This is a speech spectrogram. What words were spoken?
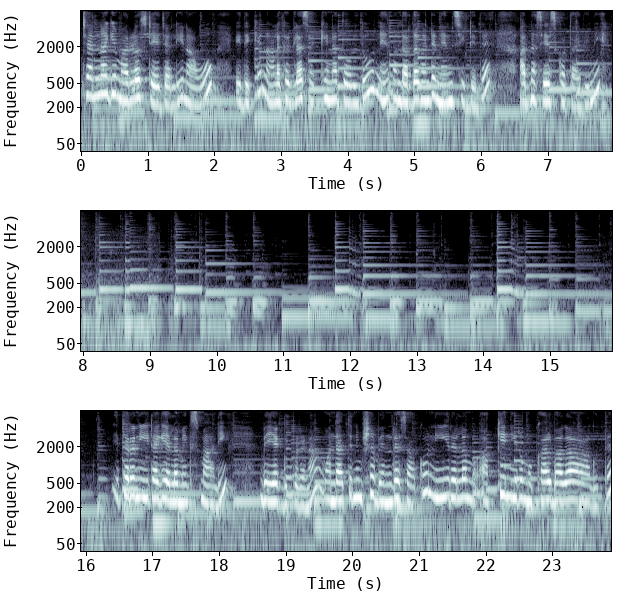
ಚೆನ್ನಾಗಿ ಮರಳೋ ಸ್ಟೇಜಲ್ಲಿ ನಾವು ಇದಕ್ಕೆ ನಾಲ್ಕು ಗ್ಲಾಸ್ ಅಕ್ಕಿನ ತೊಳೆದು ನೆ ಒಂದು ಅರ್ಧ ಗಂಟೆ ನೆನೆಸಿಟ್ಟಿದ್ದೆ. ಅದನ್ನ ಸೇರಿಸ್ಕೊತಾ ಇದ್ದೀನಿ. ಈ ಥರ ನೀಟಾಗಿ ಎಲ್ಲ ಮಿಕ್ಸ್ ಮಾಡಿ ಬೇಯಕ್ಕೆ ಬಿಟ್ಬಿಡೋಣ. ಒಂದು ಹತ್ತು ನಿಮಿಷ ಬೆಂದರೆ ಸಾಕು. ನೀರೆಲ್ಲ ಅಕ್ಕಿ ನೀರು ಮುಕ್ಕಾಲು ಭಾಗ ಆಗುತ್ತೆ.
